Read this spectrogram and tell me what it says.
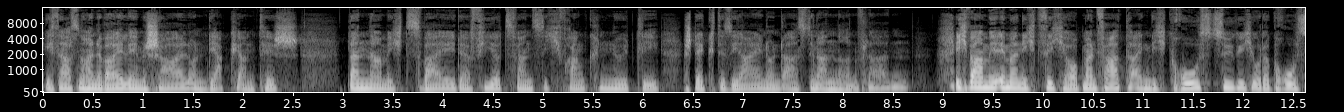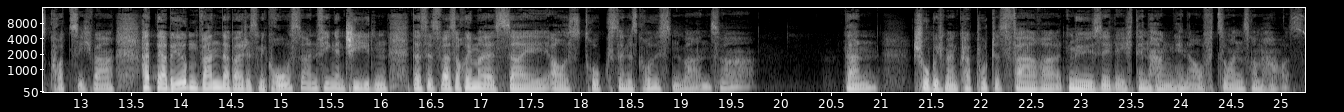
Ich saß noch eine Weile im Schal und Jacke am Tisch. Dann nahm ich zwei der 24 Franken Nötli, steckte sie ein und aß den anderen Fladen. Ich war mir immer nicht sicher, ob mein Vater eigentlich großzügig oder großkotzig war, hatte aber irgendwann dabei, das mit groß anfing, entschieden, dass es, was auch immer es sei, Ausdruck seines Größenwahns war. Dann schob ich mein kaputtes Fahrrad mühselig den Hang hinauf zu unserem Haus.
